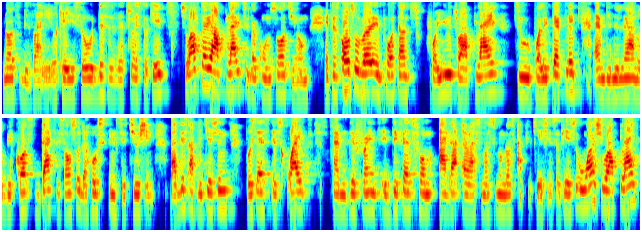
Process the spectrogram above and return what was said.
not be valid. Okay, so this is the twist. Okay, so after you apply to the consortium, it is also very important for you to apply to Polytechnic di Milano because that is also the host institution. But this application process is quite um, different. It differs from other Erasmus Mundus applications. Okay, so once you apply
